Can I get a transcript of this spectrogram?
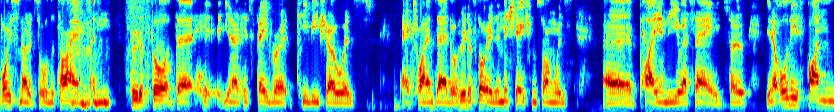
voice notes all the time, and who'd have thought that you know his favorite TV show was X, Y, and Z, or who'd have thought his initiation song was uh, Party in the USA. So you know all these fun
